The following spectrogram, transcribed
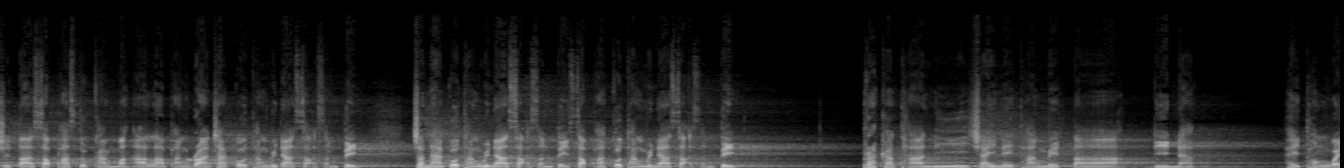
ชิตาสัพพะสุขังมหาลาพังราชาโกทังวินาศสันติชนาโกทังวินาศสันติ สัพพะโกทังวินาศสันติ พระคาถานี้ใช้ในทางเมตตาดีนัก ให้ท่องไว้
